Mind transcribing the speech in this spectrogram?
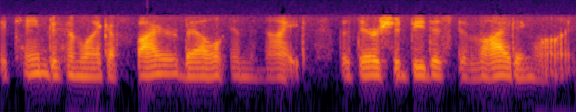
it came to him like a fire bell in the night that there should be this dividing line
